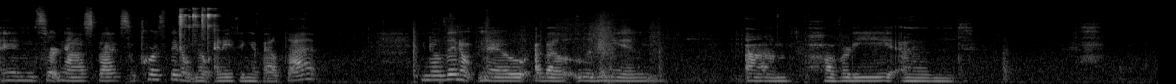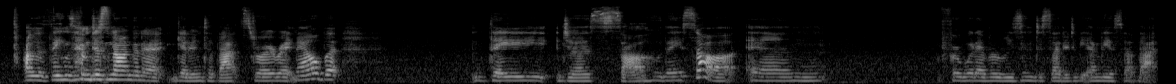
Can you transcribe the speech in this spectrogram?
in certain aspects. Of course they don't know anything about that. You know they don't know about living in um, poverty and other things. I'm just not gonna get into that story right now but they just saw who they saw and for whatever reason decided to be envious of that.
